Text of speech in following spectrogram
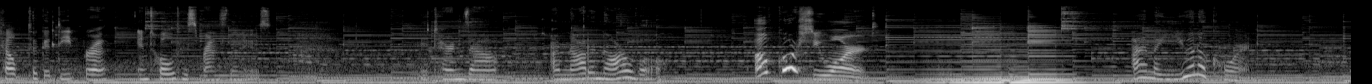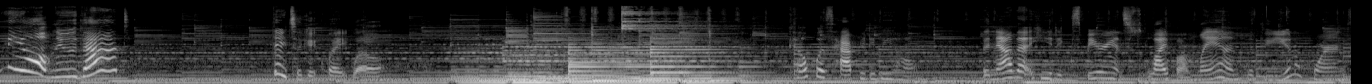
Kelp took a deep breath and told his friends the news. It turns out I'm not a narwhal. Of course you aren't! I'm a unicorn. We all knew that! They took it quite well. Kelp was happy to be home, but now that he had experienced life on land with the unicorns,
